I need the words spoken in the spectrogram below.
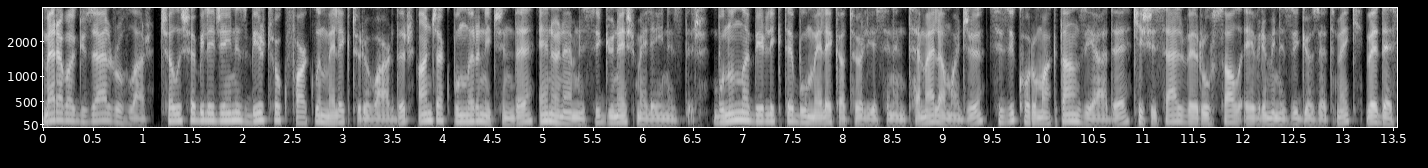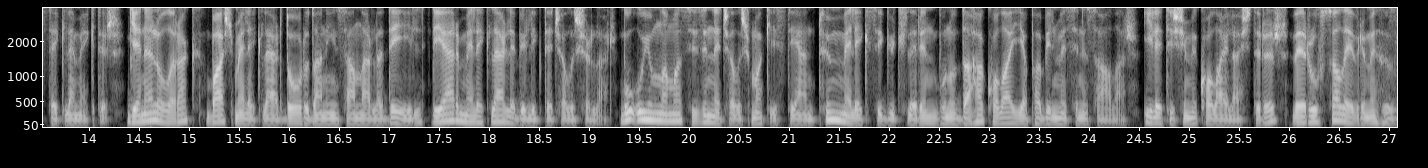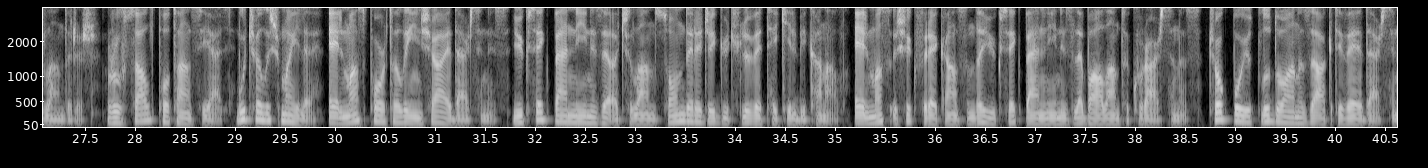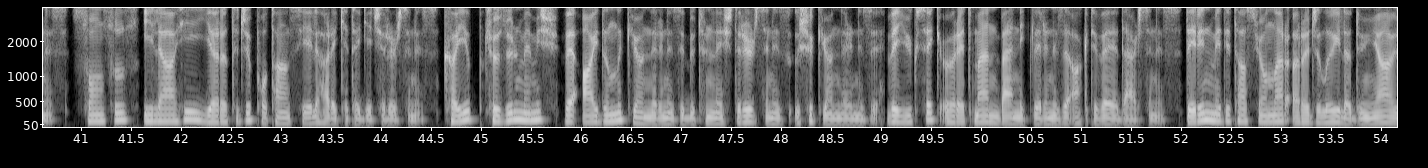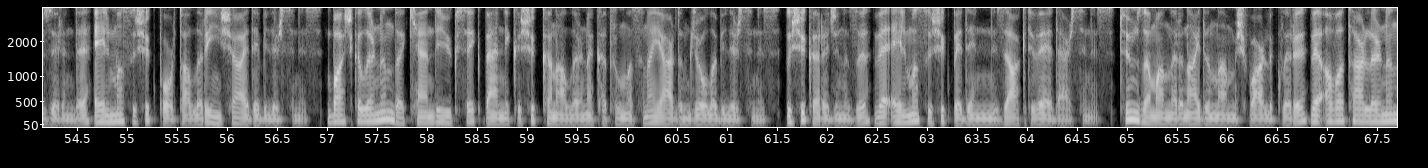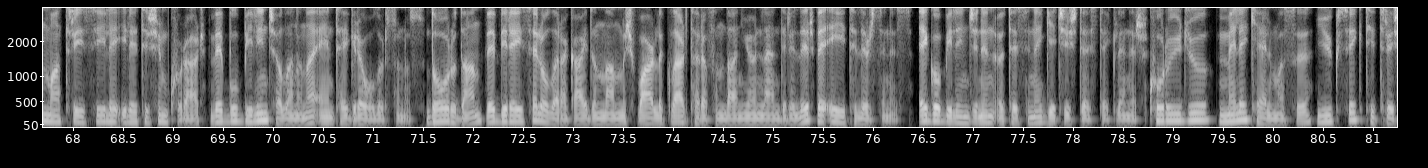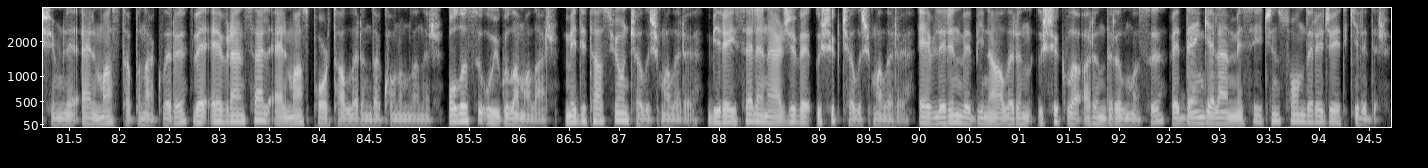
Merhaba güzel ruhlar. Çalışabileceğiniz birçok farklı melek türü vardır ancak bunların içinde en önemlisi güneş meleğinizdir. Bununla birlikte bu melek atölyesinin temel amacı sizi korumaktan ziyade kişisel ve ruhsal evriminizi gözetmek ve desteklemektir. Genel olarak baş melekler doğrudan insanlarla değil, diğer meleklerle birlikte çalışırlar. Bu uyumlama sizinle çalışmak isteyen tüm meleksi güçlerin bunu daha kolay yapabilmesini sağlar. İletişimi kolaylaştırır ve ruhsal evrimi hızlandırır. Ruhsal potansiyel. Bu çalışma ile Elmas portalı inşa edersiniz. Yüksek benliğinize açılan son derece güçlü ve tekil bir kanal. Elmas ışık frekansında yüksek benliğinizle bağlantı kurarsınız. Çok boyutlu doğanızı aktive edersiniz. Sonsuz, ilahi, yaratıcı potansiyeli harekete geçirirsiniz. Kayıp, çözülmemiş ve aydınlık yönlerinizi bütünleştirirsiniz ışık yönlerinizi ve yüksek öğretmen benliklerinizi aktive edersiniz. Derin meditasyonlar aracılığıyla dünya üzerinde elmas ışık portalları inşa edebilirsiniz. Başkalarının da kendi yüksek benlik ışık kanallarına katılmasına yardımcı olabilirsiniz. Işık aracınızı ve elmas ışık bedeninizi aktive edersiniz. Tüm zamanların aydınlanmış varlıkları ve avatarlarının matrisiyle iletişim kurar ve bu bilinç alanına entegre olursunuz. Doğrudan ve bireysel olarak aydınlanmış varlıklar tarafından yönlendirilir ve eğitilirsiniz. Ego bilincinin ötesine geçiş desteklenir. Koruyucu, melek elması, yüksek titreşimli elmas tapınakları ve evrensel elmas portallarında konumlanır. Olası uygulamalar, meditasyon çalışmaları, bireysel enerji ve ışık çalışmaları, evlerin ve binaların ışıkla arındırılması ve dengelenmesi için son derece etkilidir.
